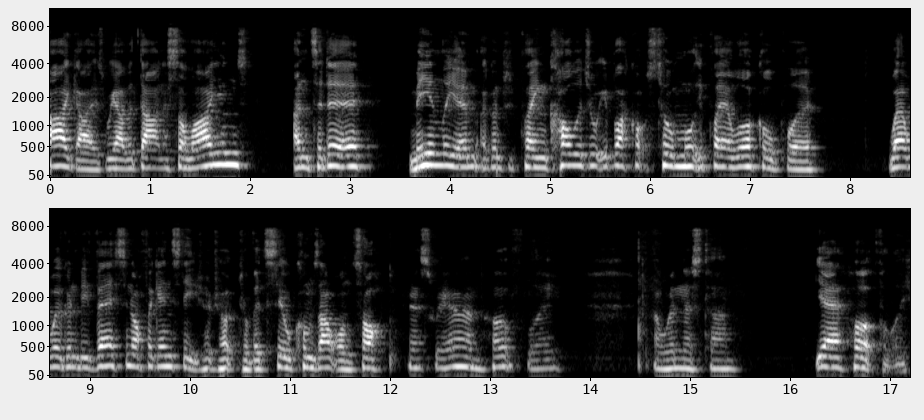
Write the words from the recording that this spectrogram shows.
Hi guys, we are the Darkness Alliance, and today me and Liam are going to be playing Call of Duty Black Ops 2 multiplayer local play, where we're going to be versing off against each other to see who comes out on top. Yes, we are, and hopefully I win this time. Yeah, hopefully.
